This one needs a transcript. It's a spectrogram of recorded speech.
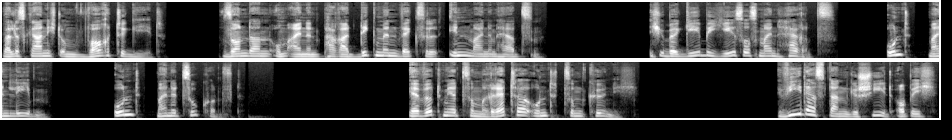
weil es gar nicht um Worte geht, sondern um einen Paradigmenwechsel in meinem Herzen. Ich übergebe Jesus mein Herz und mein Leben und meine Zukunft. Er wird mir zum Retter und zum König. Wie das dann geschieht, ob ich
